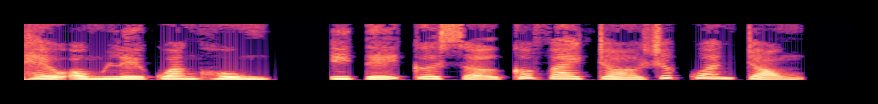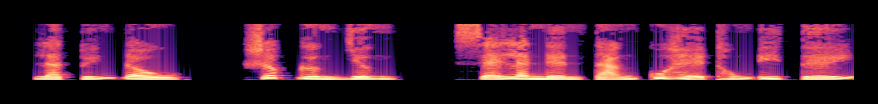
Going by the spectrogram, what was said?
Theo ông Lê Quang Hùng, y tế cơ sở có vai trò rất quan trọng, là tuyến đầu, rất gần dân, sẽ là nền tảng của hệ thống y tế.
